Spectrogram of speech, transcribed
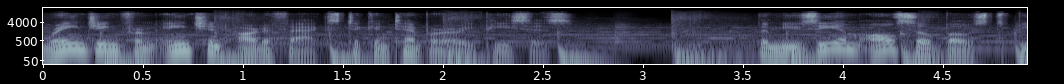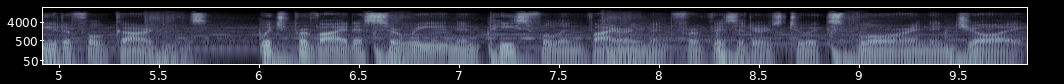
ranging from ancient artifacts to contemporary pieces. The museum also boasts beautiful gardens, which provide a serene and peaceful environment for visitors to explore and enjoy.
